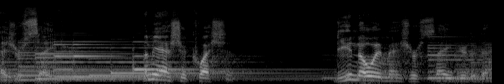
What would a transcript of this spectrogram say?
as your Savior. Let me ask you a question Do you know Him as your Savior today?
